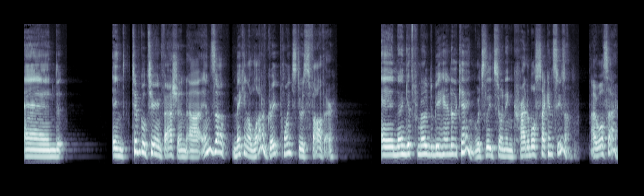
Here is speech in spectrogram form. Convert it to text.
and in typical Tyrion fashion, uh, ends up making a lot of great points to his father, and then gets promoted to be Hand of the King, which leads to an incredible second season. I will say.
